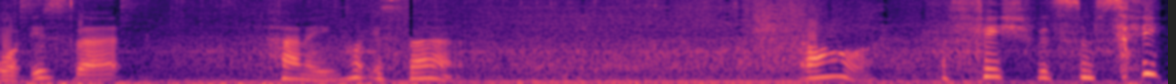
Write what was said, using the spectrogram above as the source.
What is that? Honey, what is that? Oh, a fish with some seaweed.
